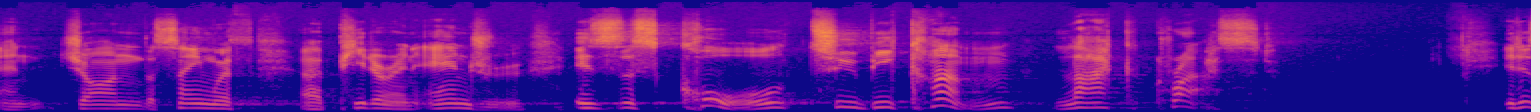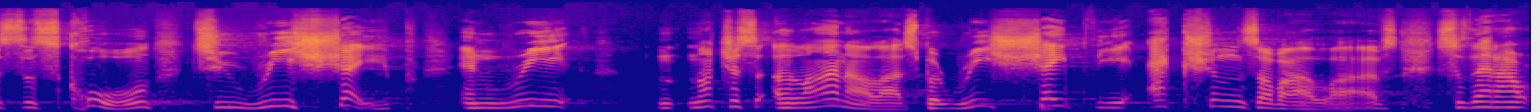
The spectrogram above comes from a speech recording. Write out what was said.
and John, the same with uh, Peter and Andrew, is this call to become like Christ. It is this call to reshape and re not just align our lives, but reshape the actions of our lives so that our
